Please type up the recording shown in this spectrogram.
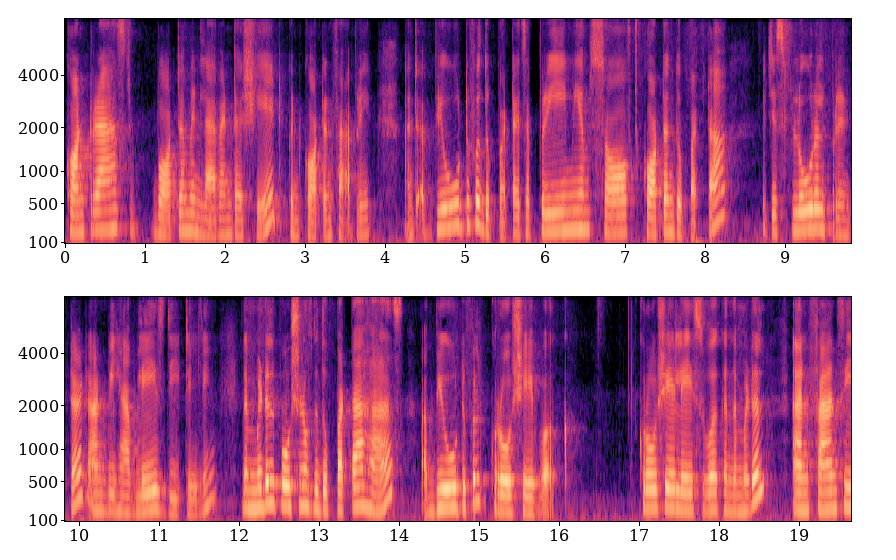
Contrast bottom in lavender shade in cotton fabric. And a beautiful dupatta. It's a premium soft cotton dupatta which is floral printed and we have lace detailing. The middle portion of the dupatta has a beautiful crochet work crochet lace work in the middle and fancy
